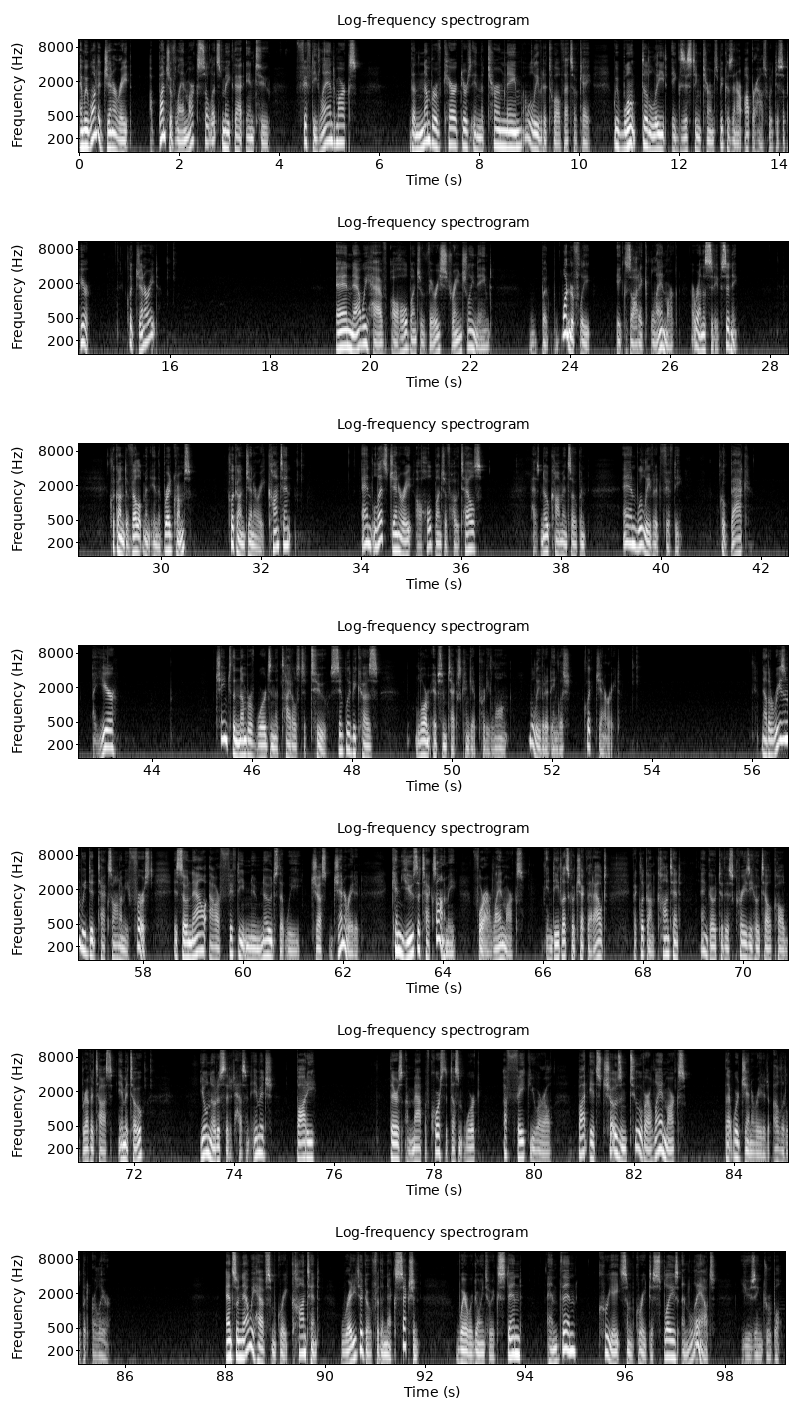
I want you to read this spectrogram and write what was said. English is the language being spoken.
And we want to generate a bunch of landmarks, so let's make that into 50 landmarks. The number of characters in the term name, we'll leave it at 12, that's okay. We won't delete existing terms because then our Opera House would disappear. Click Generate. And now we have a whole bunch of very strangely named but wonderfully exotic landmark around the city of Sydney. Click on Development in the breadcrumbs. Click on Generate Content. And let's generate a whole bunch of hotels. Has no comments open. And we'll leave it at 50. We'll go back a year. Change the number of words in the titles to 2, simply because lorem ipsum text can get pretty long. We'll leave it at English. Click Generate. Now the reason we did taxonomy first is so now our 50 new nodes that we just generated can use a taxonomy for our landmarks. Indeed, let's go check that out. If I click on content and go to this crazy hotel called Brevitas Imito, you'll notice that it has an image, body, there's a map, of course, that doesn't work, a fake URL, but it's chosen two of our landmarks that were generated a little bit earlier. And so now we have some great content ready to go for the next section, where we're going to extend and then create some great displays and layouts using Drupal.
